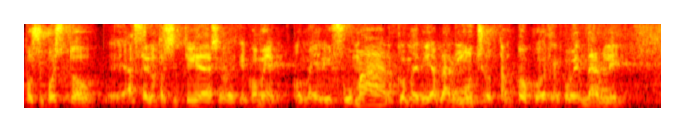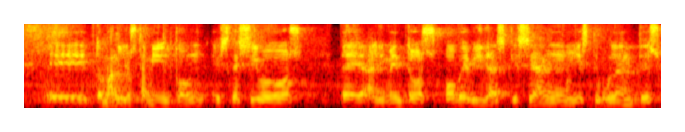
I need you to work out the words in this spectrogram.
Por supuesto, eh, hacer otras actividades a la vez que comer. Comer y fumar, comer y hablar mucho tampoco es recomendable. Eh, tomarlos también con excesivos eh, alimentos o bebidas que sean muy estimulantes,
